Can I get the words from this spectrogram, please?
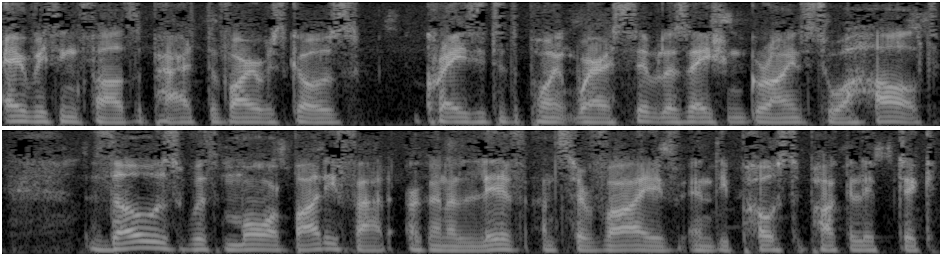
everything falls apart. The virus goes crazy to the point where civilization grinds to a halt. Those with more body fat are going to live and survive in the post-apocalyptic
